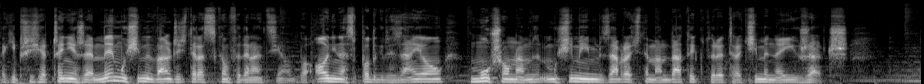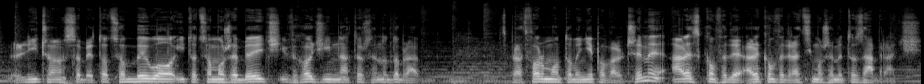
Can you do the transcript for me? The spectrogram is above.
takie przeświadczenie, że my musimy walczyć teraz z Konfederacją, bo oni nas podgryzają, muszą nam, musimy im zabrać te mandaty, które tracimy na ich rzecz liczą sobie to, co było i to, co może być, i wychodzi im na to, że no dobra, z Platformą to my nie powalczymy, ale z Konfeder- ale Konfederacji możemy to zabrać.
